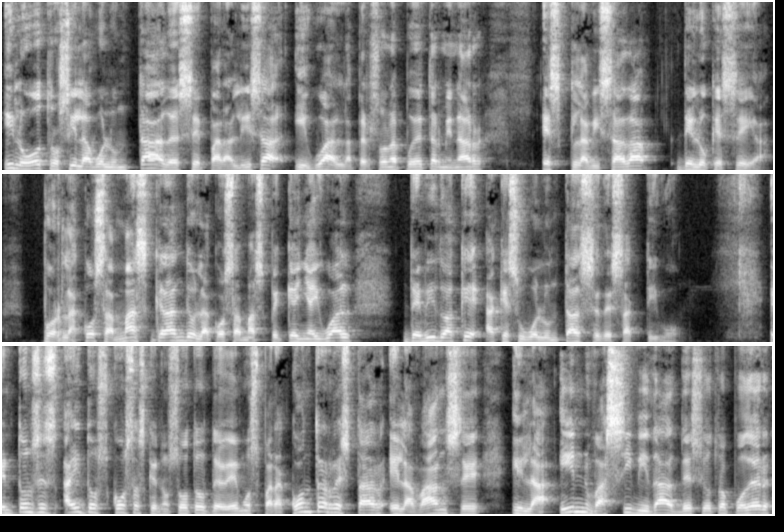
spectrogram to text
Y lo otro, si la voluntad se paraliza, igual, la persona puede terminar esclavizada de lo que sea, por la cosa más grande o la cosa más pequeña, igual, debido a qué? A que su voluntad se desactivó. Entonces hay dos cosas que nosotros debemos para contrarrestar el avance y la invasividad de ese otro poder,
